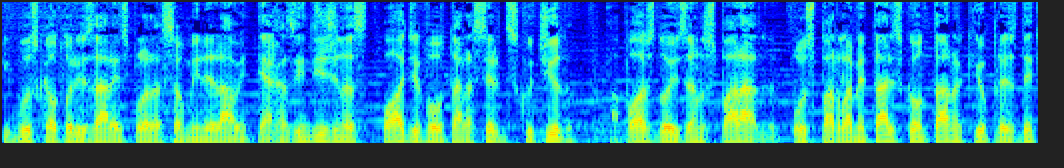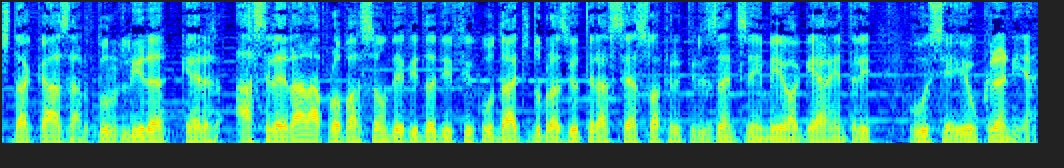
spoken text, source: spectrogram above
que busca autorizar a exploração mineral em terras indígenas, pode voltar a ser discutido, após dois anos parado. Os parlamentares contaram que o presidente da casa, Arthur Lira, quer acelerar a aprovação devido à dificuldade do Brasil ter acesso a fertilizantes em meio à guerra entre Rússia e Ucrânia.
